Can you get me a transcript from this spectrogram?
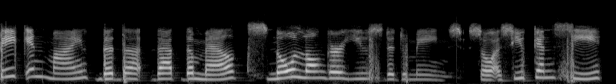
Take in mind that the, that the MELCs no longer use the domains. So as you can see,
